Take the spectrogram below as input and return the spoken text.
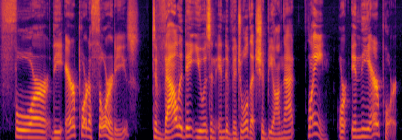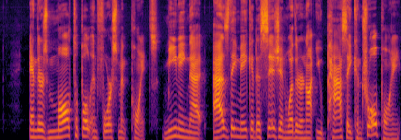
for the airport authorities to validate you as an individual that should be on that plane or in the airport. And there's multiple enforcement points, meaning that as they make a decision whether or not you pass a control point,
